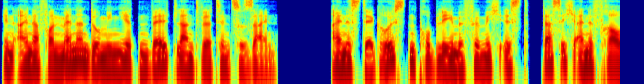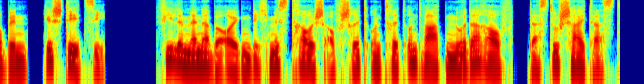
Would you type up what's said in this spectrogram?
in einer von Männern dominierten Welt Landwirtin zu sein. Eines der größten Probleme für mich ist, dass ich eine Frau bin, gesteht sie. Viele Männer beäugen dich misstrauisch auf Schritt und Tritt und warten nur darauf, dass du scheiterst.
